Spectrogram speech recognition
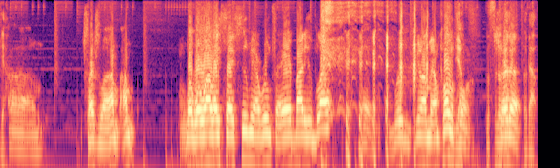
Yeah. Um, first of all, I'm, I'm well, while they say sue me, I'm rooting for everybody who's black. hey, I'm rooting, you know what I mean? I'm pulling Yeah. for him. No, Straight doubt. up. No doubt.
